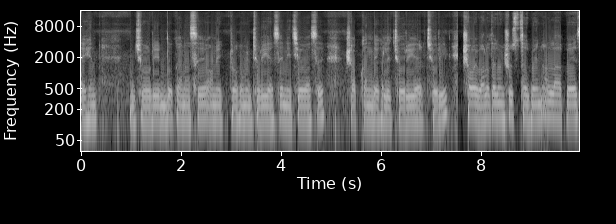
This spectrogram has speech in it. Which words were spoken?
দেখেন ঝুড়ির দোকান আছে, অনেক রকমের ঝুড়ি আছে, নিচেও আছে। সবখান দেখালে ঝুড়ি আর ঝুড়ি। সবাই ভালো থাকবেন, সুস্থ থাকবেন। আল্লাহ হাফেজ।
